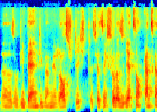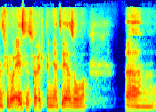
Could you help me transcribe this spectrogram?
äh, so die Band, die bei mir raussticht. ist jetzt nicht so, dass ich jetzt noch ganz, ganz viel Oasis höre. Ich bin jetzt eher so, ähm,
